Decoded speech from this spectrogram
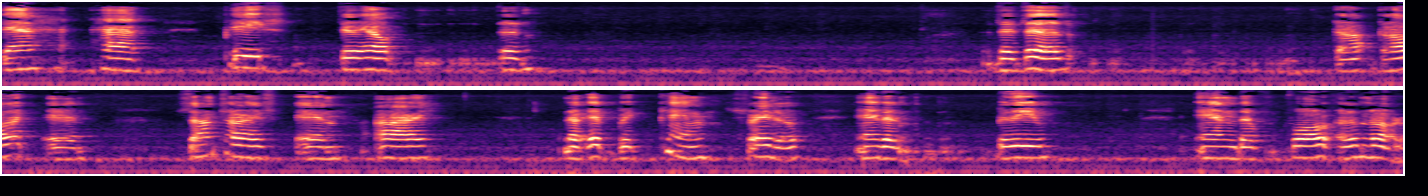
then had peace throughout the the the Ga- Gallic and sometimes and I no, it became straighter and then believe in the fall of the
